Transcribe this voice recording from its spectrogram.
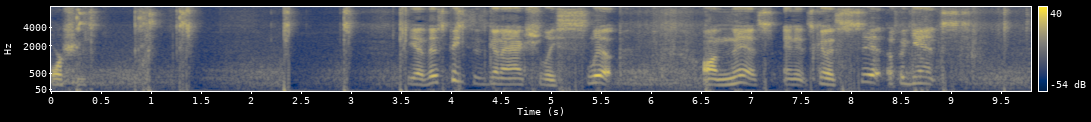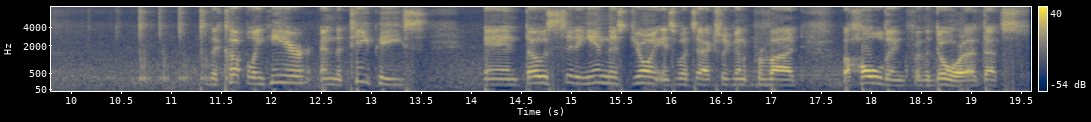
portion. Yeah, this piece is going to actually slip on this and it's going to sit up against the coupling here and the T-piece and those sitting in this joint is what's actually going to provide the holding for the door. That, that's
